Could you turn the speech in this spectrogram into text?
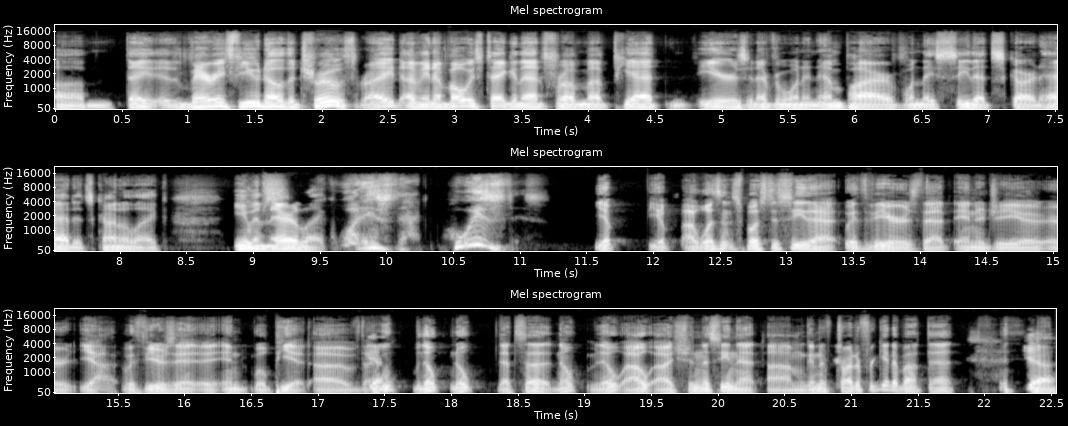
um they very few know the truth right? I mean I've always taken that from uh, Piett and Veers and everyone in Empire when they see that scarred head it's kind of like even Oops. they're like what is that? Who is this Yep. I wasn't supposed to see that with Veers, that energy, or, or yeah, with Veers and, and well, Piett. Uh, Yeah. Nope, nope. That's uh, nope, nope. I, I shouldn't have seen that. I'm gonna try to forget about that. yeah.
